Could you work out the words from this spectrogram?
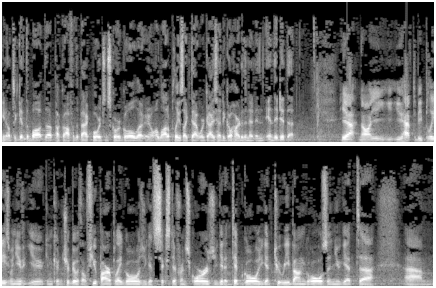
you know, to get the, ball, the puck off of the backboards and score a goal. Uh, you know, a lot of plays like that where guys had to go hard to the net, and, and they did that. Yeah, no, you, you have to be pleased when you you can contribute with a few power play goals. You get six different scores. You get a tip goal. You get two rebound goals, and you get. Uh, um,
